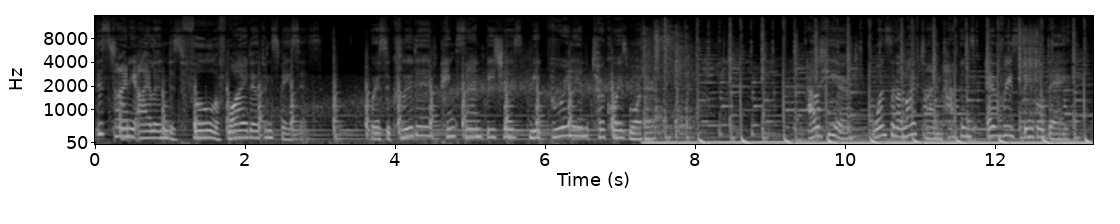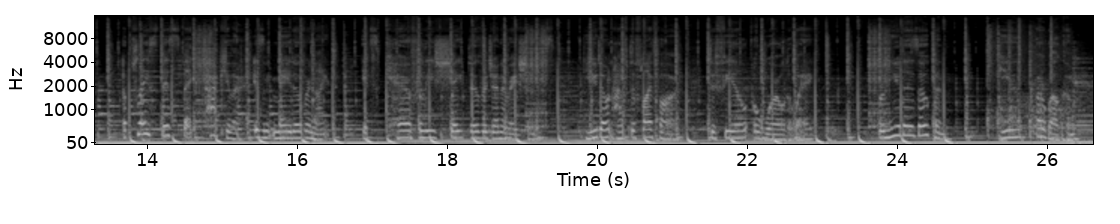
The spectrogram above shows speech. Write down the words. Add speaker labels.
Speaker 1: This tiny island is full of wide open spaces where secluded pink sand beaches meet brilliant turquoise waters. Out here, once in a lifetime happens every single day. A place this spectacular isn't made overnight. It's carefully shaped over generations. You don't have to fly far to feel a world away. Bermuda is open. You are welcome.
